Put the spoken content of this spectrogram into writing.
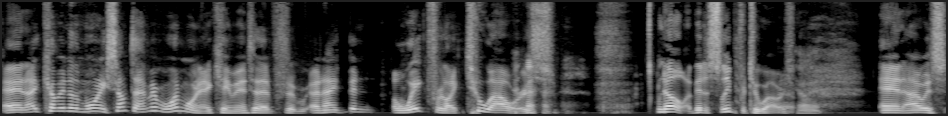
And I'd come into the morning sometime. I remember one morning I came into that and I'd been awake for like two hours. no, I'd been asleep for two hours. Oh, yeah. And I was,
